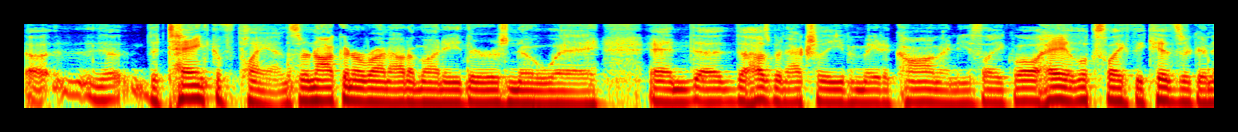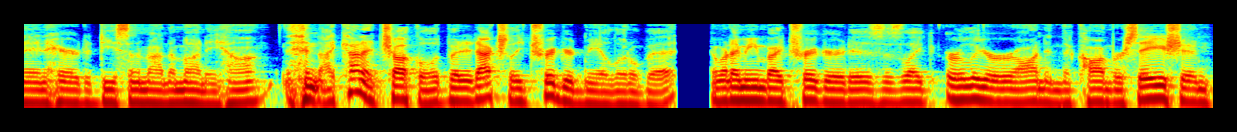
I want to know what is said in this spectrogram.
uh, the, the, tank of plans. They're not going to run out of money. There's no way. And uh, the husband actually even made a comment. He's like, "Well, hey, it looks like the kids are going to inherit a decent amount of money, huh?" And I kind of chuckled, but it actually triggered me a little bit. And what I mean by triggered is, is like earlier on in the conversation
